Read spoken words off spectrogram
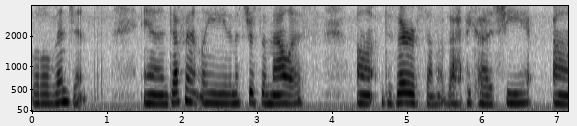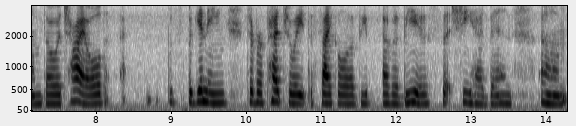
a little vengeance. And definitely the Mistress of Malice uh, deserves some of that because she, um, though a child, was beginning to perpetuate the cycle of, of abuse that she had been, um,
